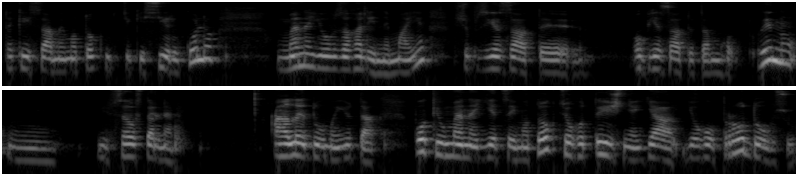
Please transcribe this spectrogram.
такий самий моток, тільки сірий кольор. У мене його взагалі немає, щоб зв'язати, обв'язати там горловину і все остальне. Але думаю, так, поки в мене є цей моток, цього тижня я його продовжу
